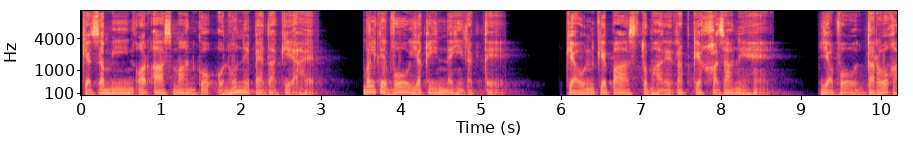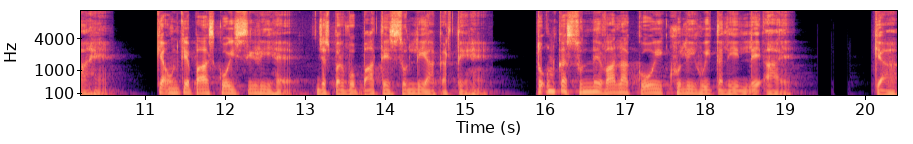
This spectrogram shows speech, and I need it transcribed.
کیا زمین اور آسمان کو انہوں نے پیدا کیا ہے، بلکہ وہ یقین نہیں رکھتے؟ کیا ان کے پاس تمہارے رب کے خزانے ہیں یا وہ دروغہ ہیں؟ کیا ان کے پاس کوئی سیڑھی ہے جس پر وہ باتیں سن لیا کرتے ہیں؟ تو ان کا سننے والا کوئی کھلی ہوئی دلیل لے آئے، کیا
